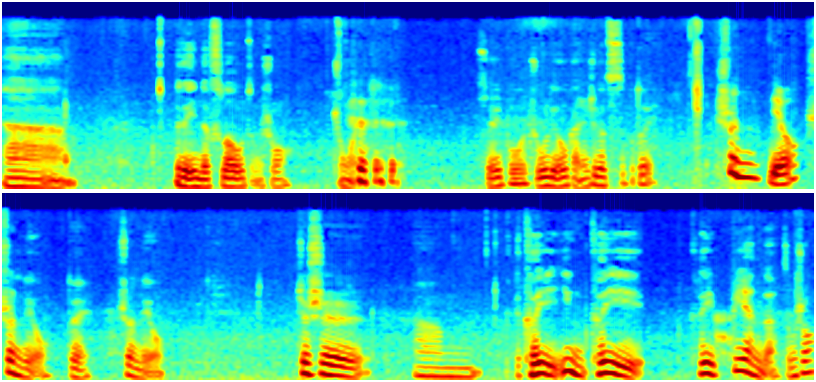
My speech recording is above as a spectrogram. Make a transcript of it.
啊、那个 in the flow 怎么说？中文 随波逐流，感觉这个词不对。顺流，顺流，对，顺流，就是，嗯，可以应，可以，可以变的，怎么说？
